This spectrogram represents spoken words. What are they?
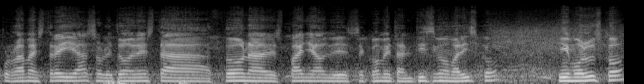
programa estrella, sobre todo en esta zona de España donde se come tantísimo marisco y molusco,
